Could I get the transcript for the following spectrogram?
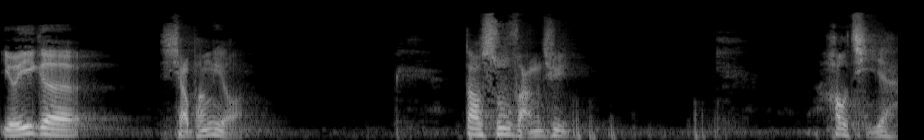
有一个小朋友到书房去，好奇呀，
